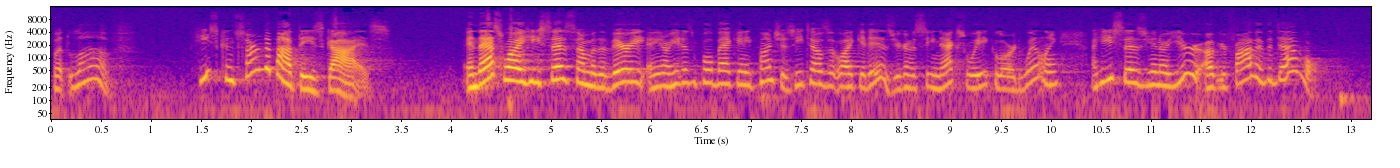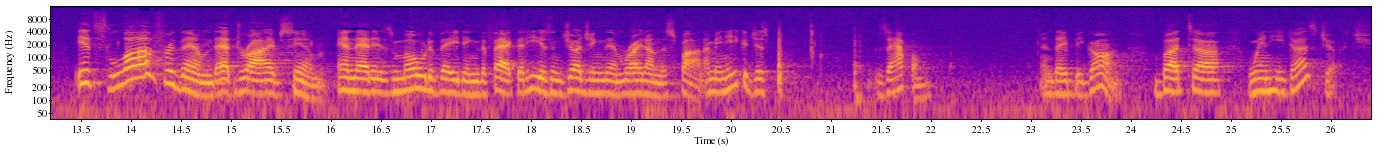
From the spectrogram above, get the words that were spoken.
but love. He's concerned about these guys. And that's why he says some of the very, you know, he doesn't pull back any punches. He tells it like it is. You're going to see next week, Lord willing. He says, you know, you're of your father, the devil. It's love for them that drives him and that is motivating the fact that he isn't judging them right on the spot. I mean, he could just zap them and they'd be gone. But uh, when he does judge,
